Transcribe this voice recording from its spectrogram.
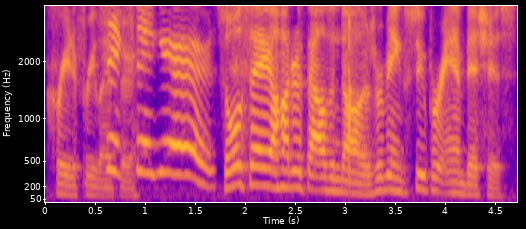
creative freelancer? Six figures. So we'll say hundred thousand dollars. We're being super ambitious,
